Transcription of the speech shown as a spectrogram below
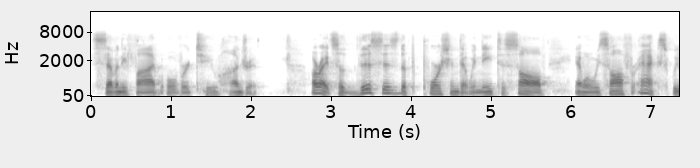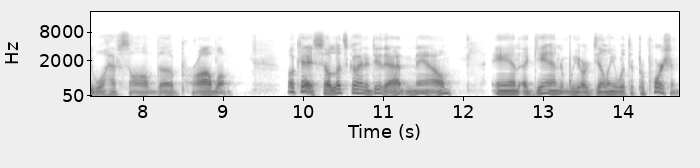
75 over 200. All right, so this is the proportion that we need to solve. And when we solve for x, we will have solved the problem. Okay, so let's go ahead and do that. Now, and again, we are dealing with the proportion,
